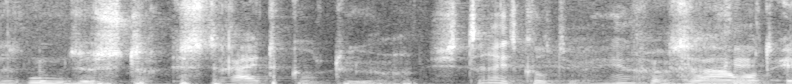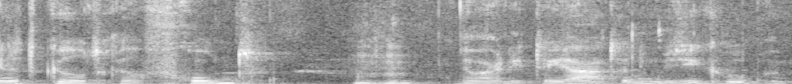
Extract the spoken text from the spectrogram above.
dat noemden ze st- strijdcultuur. Strijdcultuur, ja. Verzameld in het cultureel front. Mhm. Er waren die theater, die muziekgroepen.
